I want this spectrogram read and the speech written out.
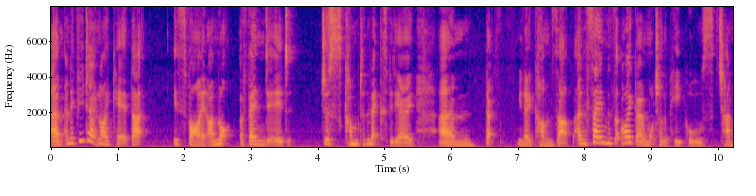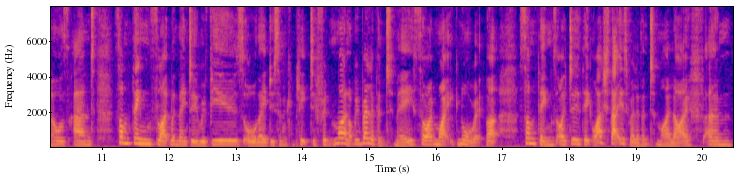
Um, and if you don't like it, that is fine. I'm not offended. Just come to the next video um, that you know comes up. And same as that I go and watch other people's channels and some things like when they do reviews or they do something completely different might not be relevant to me so I might ignore it. But some things I do think well actually that is relevant to my life. Um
